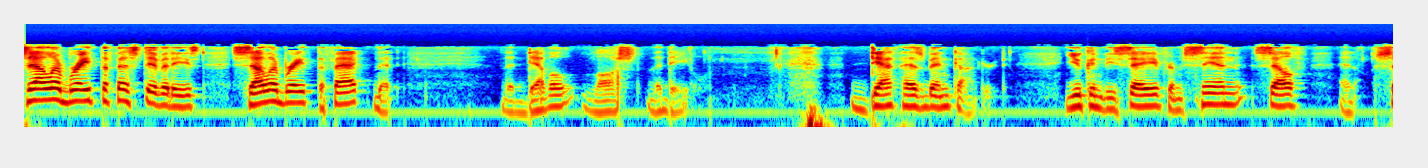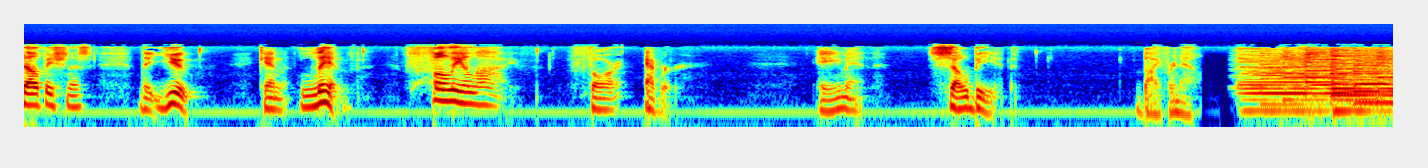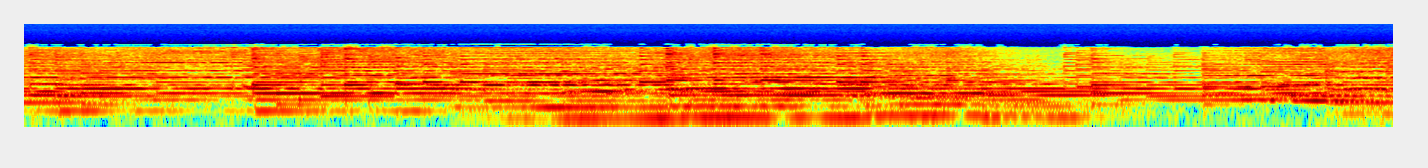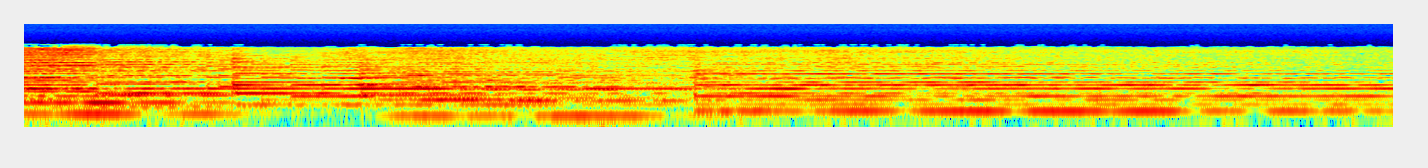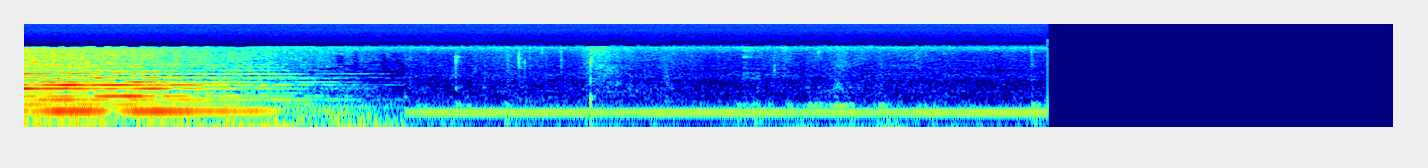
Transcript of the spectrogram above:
Celebrate the festivities. Celebrate the fact that the devil lost the deal. Death has been conquered. You can be saved from sin, self, and selfishness, that you can live fully alive forever. Amen. So be it. Bye for now.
